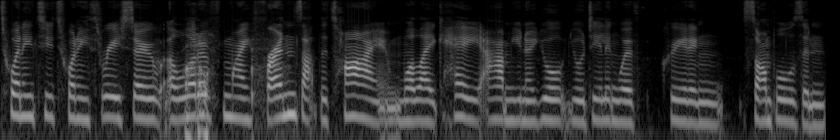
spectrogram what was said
22 23 so a lot Wow. of my friends at the time were like hey um you know you're you're dealing with creating samples and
